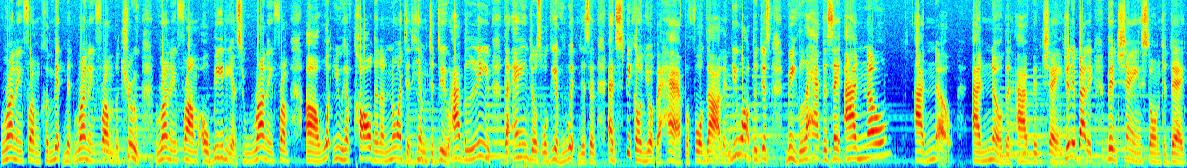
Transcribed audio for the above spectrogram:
running from commitment, running from the truth, running from obedience, running from uh, what you have called and anointed him to do. I believe the angels will give witness and, and speak on your behalf before God. And you ought to just be glad to say, I know I know I know that I've been changed. Anybody been changed on today?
